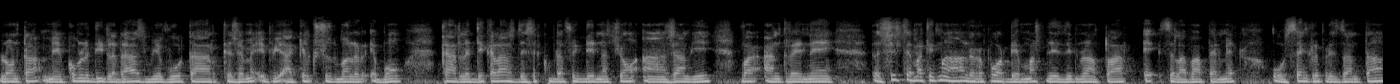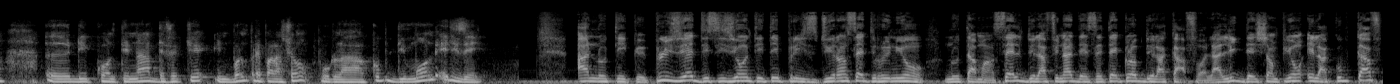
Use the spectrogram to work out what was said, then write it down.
longtemps, mais comme le dit l'adage, mieux vaut tard que jamais. Et puis à quelque chose de malheur est bon, car le décalage de cette Coupe d'Afrique des Nations en janvier va entraîner euh, systématiquement hein, le report des matchs des éliminatoires et cela va permettre aux cinq représentants euh, du continent d'effectuer une bonne préparation pour la Coupe du Monde Élysée. À noter que plusieurs décisions ont été prises durant cette réunion, notamment celle de la finale des interclubs de la CAF, la Ligue des champions et la Coupe CAF,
